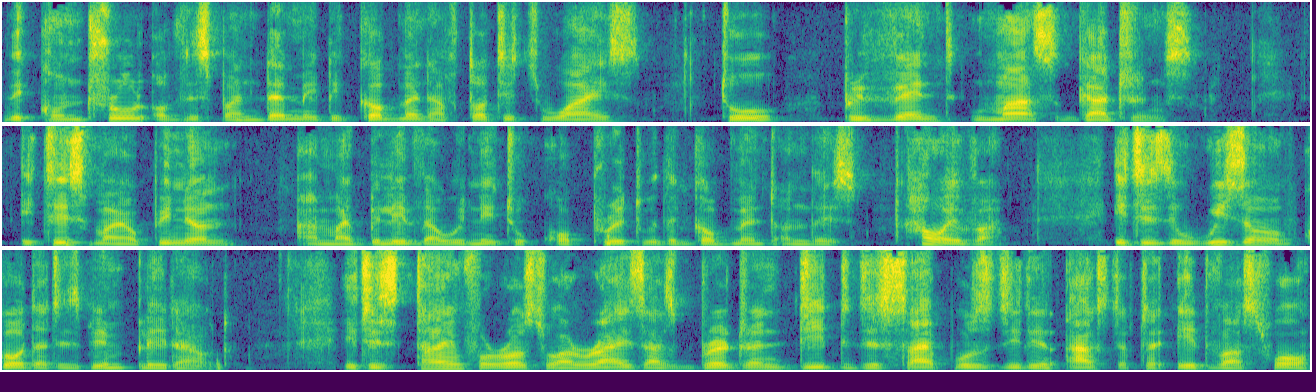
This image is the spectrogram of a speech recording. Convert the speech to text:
the control of this pandemic the government have thought it wise to prevent mass gatherings. It is my opinion and my belief that we need to cooperate with the government on this. However it is the wisdom of god that is being played out it is time for us to arise as brethren did, the disciples did in Acts chapter 8, verse 4.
